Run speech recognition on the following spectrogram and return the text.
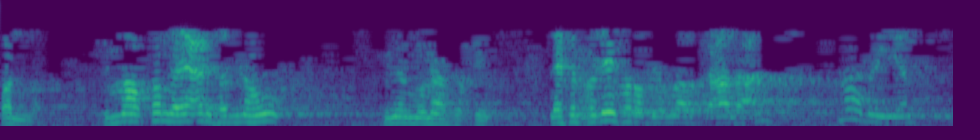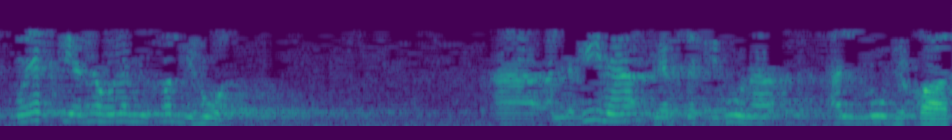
صلى. ثم صلى يعرف أنه من المنافقين. لكن حذيفة رضي الله تعالى عنه ما بين ويكفي أنه لم يصلي هو. آه الذين يرتكبون الموبقات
